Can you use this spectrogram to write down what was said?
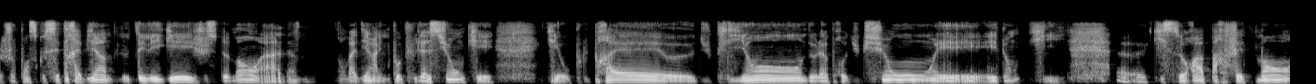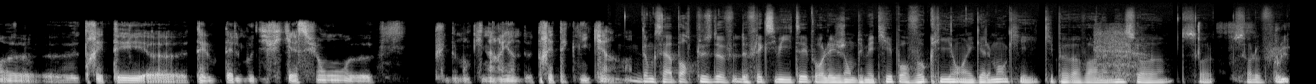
je pense que c'est très bien de le déléguer justement à on va dire à une population qui est qui est au plus près euh, du client, de la production et, donc qui euh, qui saura parfaitement euh, traiter telle ou telle modification finalement qui n'a rien de très technique. Hein. Donc ça apporte plus de, flexibilité pour les gens du métier, pour vos clients également qui, qui peuvent avoir la main sur, sur, le flux.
